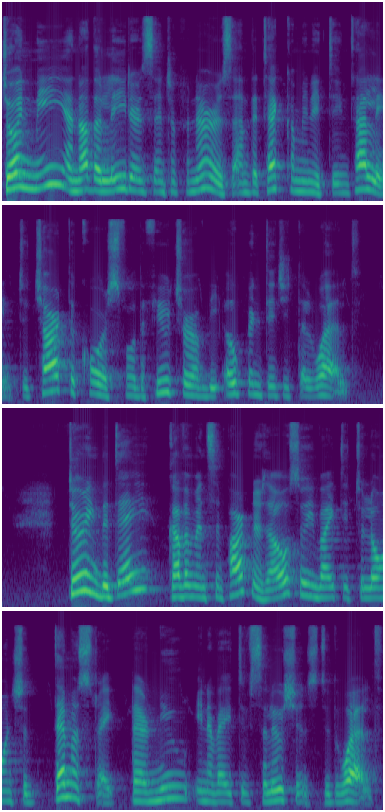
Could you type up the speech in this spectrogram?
Join me and other leaders, entrepreneurs, and the tech community in Tallinn to chart the course for the future of the open digital world. During the day, governments and partners are also invited to launch and demonstrate their new innovative solutions to the world.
